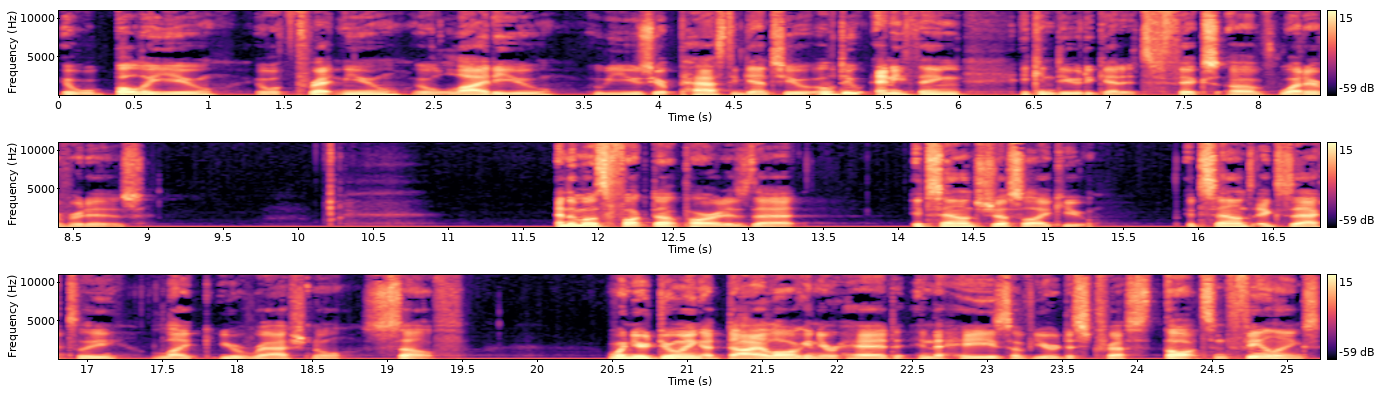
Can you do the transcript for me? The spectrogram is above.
it will bully you, it will threaten you, it will lie to you, use your past against you, it will do anything it can do to get its fix of whatever it is. And the most fucked up part is that it sounds just like you. It sounds exactly like your rational self. When you're doing a dialogue in your head in the haze of your distressed thoughts and feelings,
